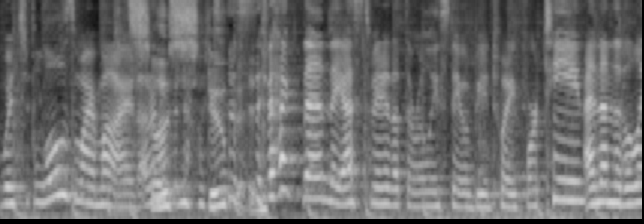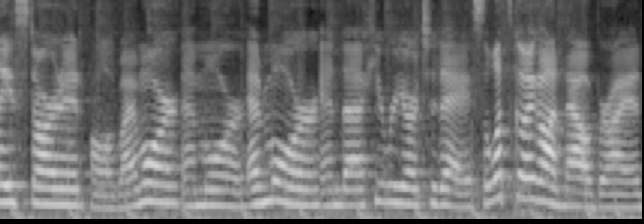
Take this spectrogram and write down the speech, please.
which blows my mind. I don't So even know what to stupid. say. Back then, they estimated that the release date would be in 2014, and then the delays started, followed by more and more and more, and uh, here we are today. So what's going on now, Brian?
